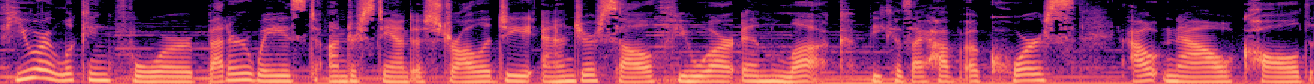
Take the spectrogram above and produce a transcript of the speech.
If you are looking for better ways to understand astrology and yourself, you are in luck because I have a course out now called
